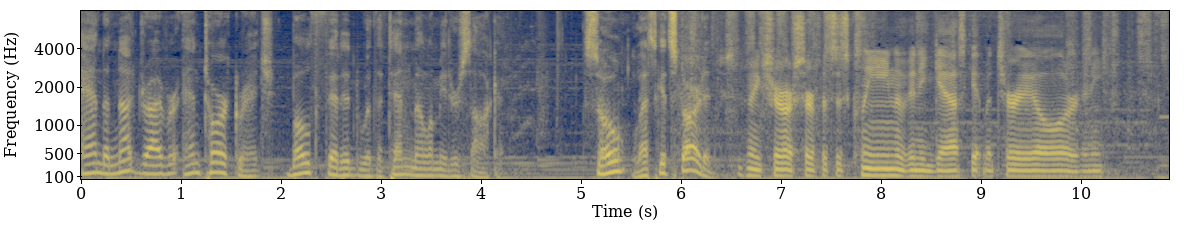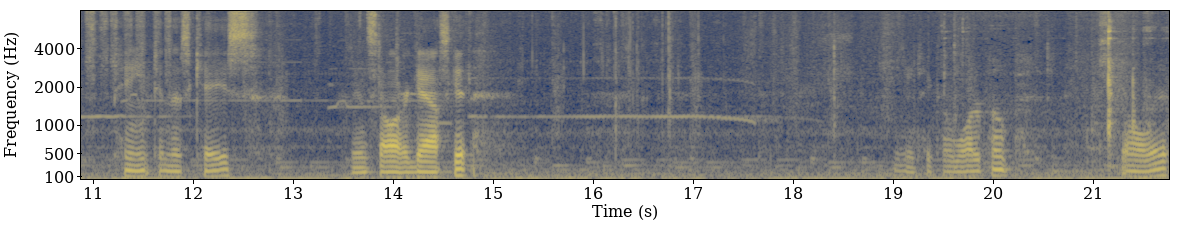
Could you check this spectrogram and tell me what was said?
and a nut driver and torque wrench, both fitted with a 10 millimeter socket. So let's get started. Just make sure our surface is clean of any gasket material or any paint in this case. Install our gasket. We're going to take our water pump, install it.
